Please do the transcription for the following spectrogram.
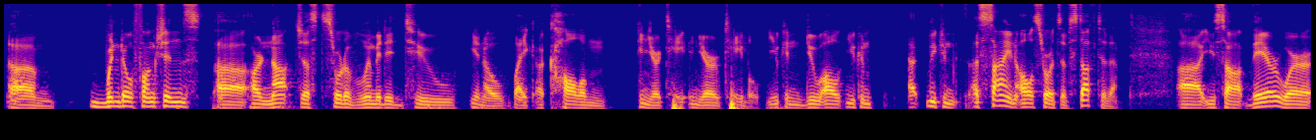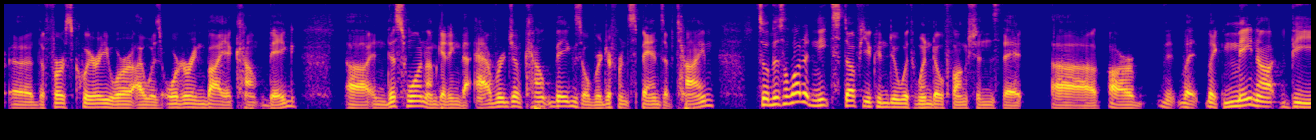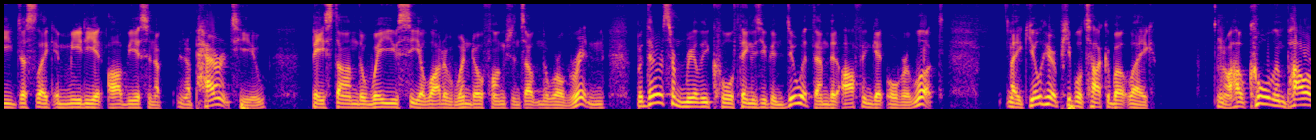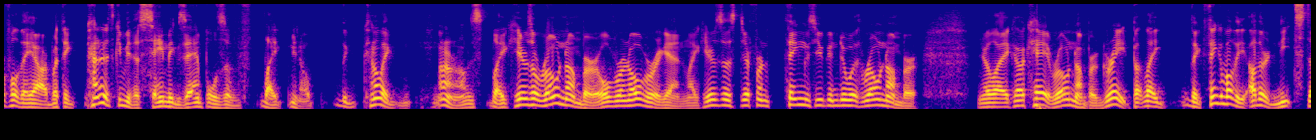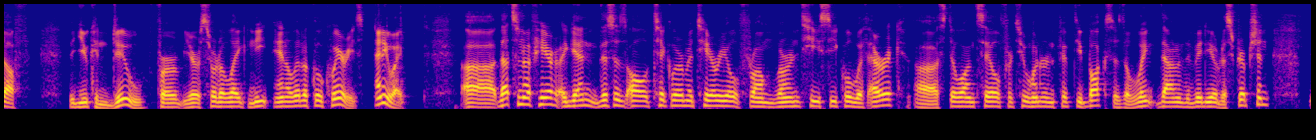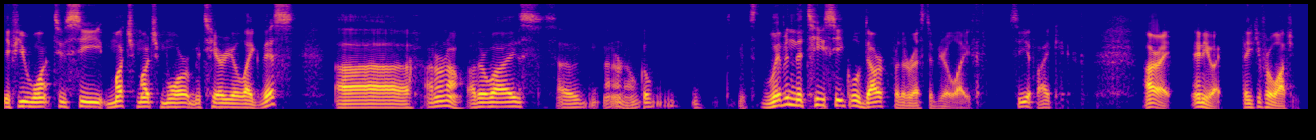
um, window functions uh, are not just sort of limited to you know like a column in your ta- in your table. You can do all you can uh, you can assign all sorts of stuff to them. Uh, you saw it there where uh, the first query where I was ordering by account big. Uh, in this one, I'm getting the average of count bigs over different spans of time. So there's a lot of neat stuff you can do with window functions that uh, are like, like may not be just like immediate, obvious, and, and apparent to you based on the way you see a lot of window functions out in the world written, but there are some really cool things you can do with them that often get overlooked. Like you'll hear people talk about like you know how cool and powerful they are, but they kind of just give you the same examples of like you know the kind of like I don't know, it's like here's a row number over and over again. Like here's this different things you can do with row number. You're like, okay, row number, great, but like like think of all the other neat stuff that you can do for your sort of like neat analytical queries. Anyway, uh, that's enough here. Again, this is all tickler material from Learn T-SQL with Erik. Uh, still on sale for 250 bucks. There's a link down in the video description if you want to see much, much more material like this. Uh, I don't know. Otherwise, uh, I don't know. Go live in the T-SQL dark for the rest of your life. See if I care. All right. Anyway, thank you for watching.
